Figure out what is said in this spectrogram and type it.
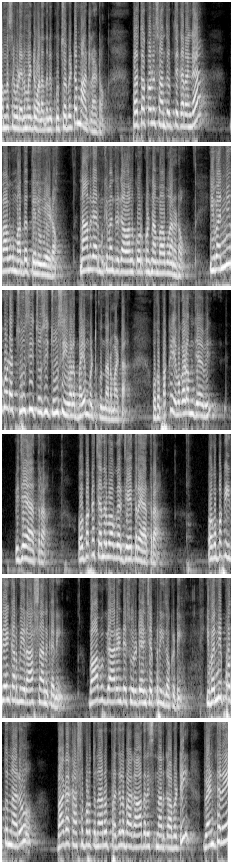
సమస్యలు కూడా వినమంటే వాళ్ళందరినీ కూర్చోబెట్టడం మాట్లాడటం ప్రతి ఒక్కళ్ళు సంతృప్తికరంగా బాబుకు మద్దతు తెలియజేయడం. నాన్నగారు ముఖ్యమంత్రి కావాలని కోరుకుంటున్నాం బాబు అనడం. ఇవన్నీ కూడా చూసి చూసి చూసి వాళ్ళ భయం పట్టుకుందనమాట ఒక పక్క యువగళం జ వి- విజయయాత్ర ఒక పక్క చంద్రబాబు గారి జయత్ర యాత్ర ఒక పక్క ఇదేం కర్మ ఈ రాష్ట్రానికని. బాబు గ్యారంటీ సూరిటీ అని చెప్పిన ఇదొకటి. ఇవన్నీ పోతున్నారు బాగా కష్టపడుతున్నారు ప్రజలు బాగా ఆదరిస్తున్నారు కాబట్టి వెంటనే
